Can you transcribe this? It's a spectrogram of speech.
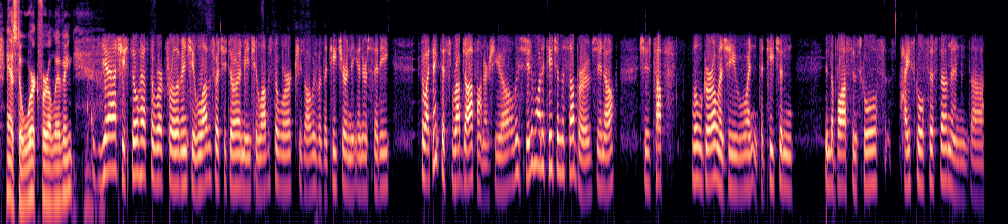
has to work for a living. Yeah, she still has to work for a living. She loves what she's doing. I mean, she loves to work. She's always was a teacher in the inner city, so I think this rubbed off on her. She always she didn't want to teach in the suburbs. You know, she's a tough little girl, and she went into teaching in the Boston schools high school system, and, uh,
